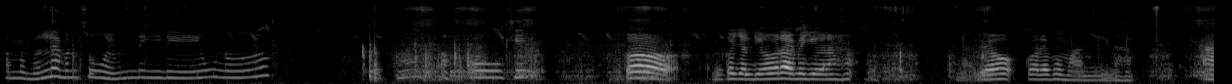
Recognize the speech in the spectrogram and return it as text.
ทำแบบนั้นแหละมันสวยมันดีเดียวเนอะโอเค ก็มันก็จะเลี้ยวได้ไม่เยอะนะฮะเนี่ยเลี้ยวก็ได้ประมาณนี้นะฮะอะ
